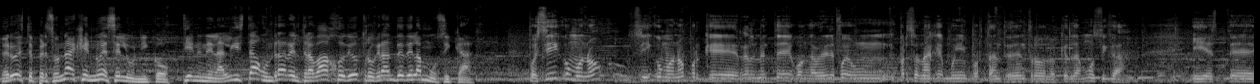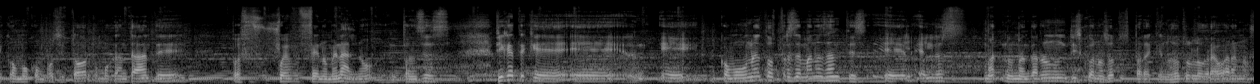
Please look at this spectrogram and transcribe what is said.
Pero este personaje no es el único. Tienen en la lista honrar el trabajo de otro grande de la música. Pues sí, como no, sí, como no, porque realmente Juan Gabriel fue un personaje muy importante dentro de lo que es la música. Y este, como compositor, como cantante, pues fue fenomenal, ¿no? Entonces, fíjate que eh, eh, como unas dos, tres semanas antes, ellos nos mandaron un disco a nosotros para que nosotros lo grabáramos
